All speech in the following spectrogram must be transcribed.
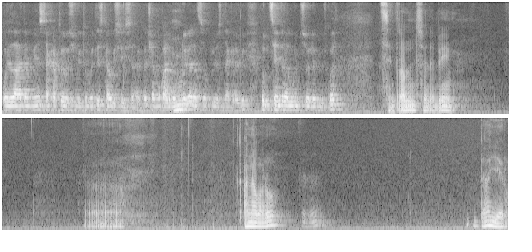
ყველა ადამიანს საქართველოსში მით უმეტეს თავისი ის ჩამოყალიბებული რაღაც სოფლიოს ნაკრები მოდი ცენტრალური მცველები ვთქვა ცენტრალური მცველები კანავარო და იერო.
